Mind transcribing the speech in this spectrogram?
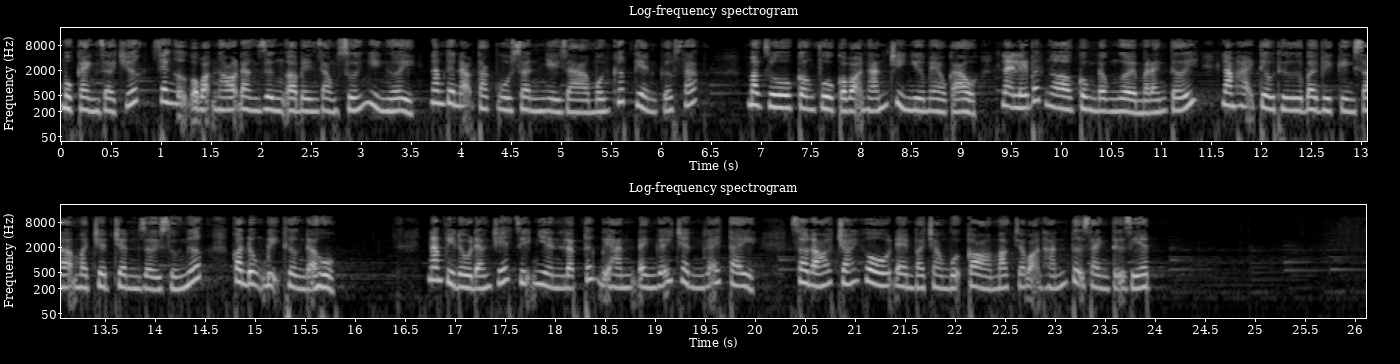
Một cảnh giờ trước, xe ngựa của bọn họ đang dừng ở bên dòng suối nghỉ người, năm tên đạo tặc vù sần nhảy ra muốn cướp tiền cướp sắc. Mặc dù công phu của bọn hắn chỉ như mèo cào, lại lấy bất ngờ cùng đồng người mà đánh tới, làm hại tiểu thư bởi vì kinh sợ mà trượt chân rơi xuống nước, còn đụng bị thương đã hụt. Năm phỉ đồ đáng chết dĩ nhiên lập tức bị hắn đánh gãy chân gãy tay, sau đó trói gô đem vào trong bụi cỏ mặc cho bọn hắn tự sành tự diệt.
